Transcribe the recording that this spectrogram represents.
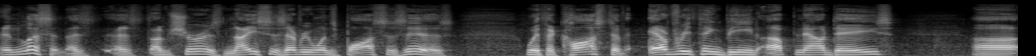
and listen, as, as I'm sure as nice as everyone's bosses is, with the cost of everything being up nowadays, uh,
